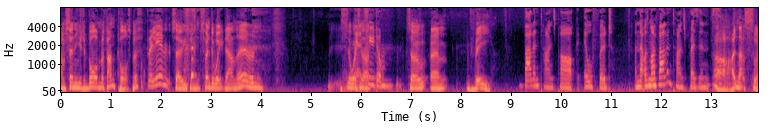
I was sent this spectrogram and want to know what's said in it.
I'm sending you to Bournemouth and Portsmouth, Brilliant. so you can spend a week down there and you're still waiting. Get on two done. So um, V. Valentine's Park, Ilford. And that was my Valentine's present. Ah, and that's sweet.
